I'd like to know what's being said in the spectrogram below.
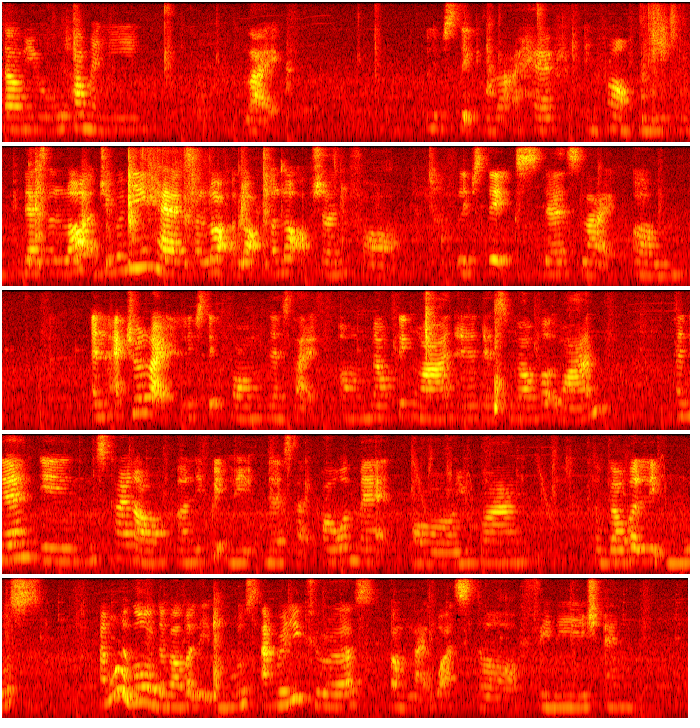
tell you how many like lipstick product I have in front of me. There's a lot. Giverny has a lot, a lot, a lot option for lipsticks. There's like um an actual like lipstick form. There's like um, melting one and there's velvet one. And then in this kind of uh, liquid lip, there's like power matte or you want the velvet lip mousse. I'm gonna go with the velvet lip mousse. I'm really curious um like what's the finish and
